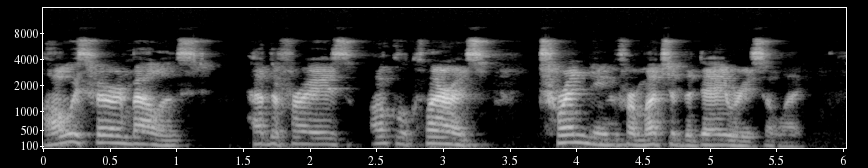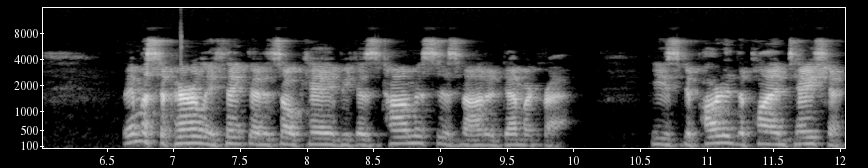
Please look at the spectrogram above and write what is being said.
always fair and balanced, had the phrase Uncle Clarence trending for much of the day recently. They must apparently think that it's okay because Thomas is not a Democrat. He's departed the plantation,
